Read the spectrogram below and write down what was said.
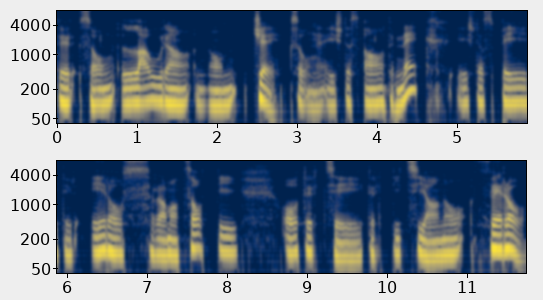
der Song Laura non gesungen. Ist das A der Neck, ist das B der Eros Ramazzotti oder C der Tiziano Ferro?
